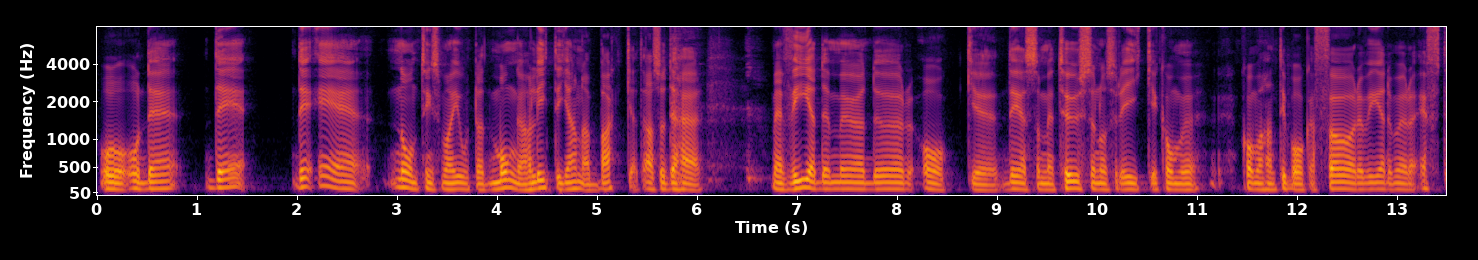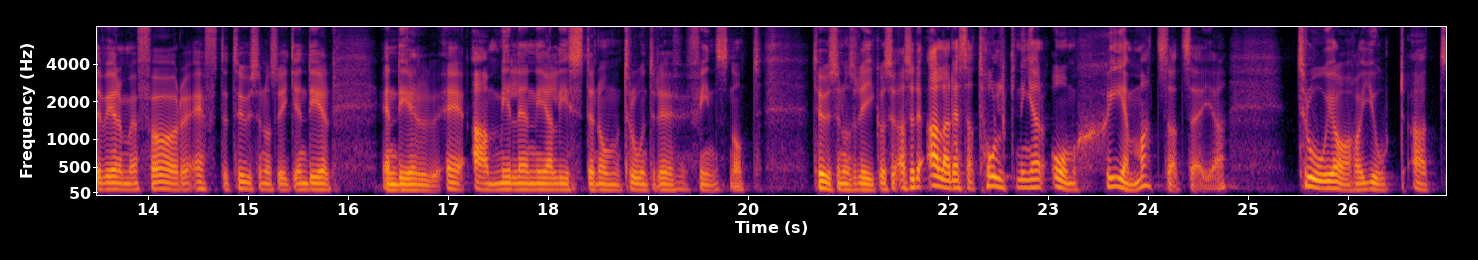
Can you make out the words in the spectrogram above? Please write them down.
Och, och det, det, det är någonting som har gjort att många har lite grann backat. Alltså det här med vedermödor och eh, det som är tusenårsrike kommer, kommer han tillbaka före vedermödor, efter vedermödor, före, efter tusenårsriket? En del, en del är amillennialister, de tror inte det finns något tusenårsrike. Alltså det, alla dessa tolkningar om schemat så att säga tror jag har gjort att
